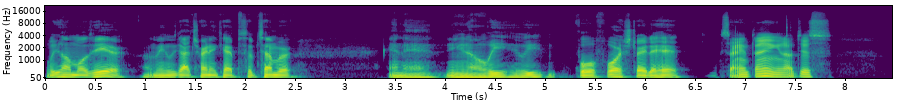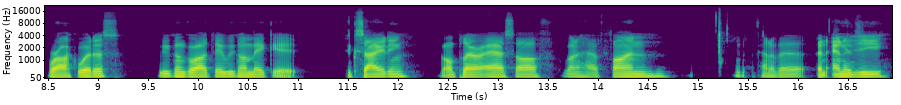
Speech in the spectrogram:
we almost here. I mean, we got training camp in September, and then you know we we full force straight ahead. Same thing, you know, just rock with us. We gonna go out there. We gonna make it exciting. Gonna play our ass off. We're gonna have fun. You know, kind of a, an energy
